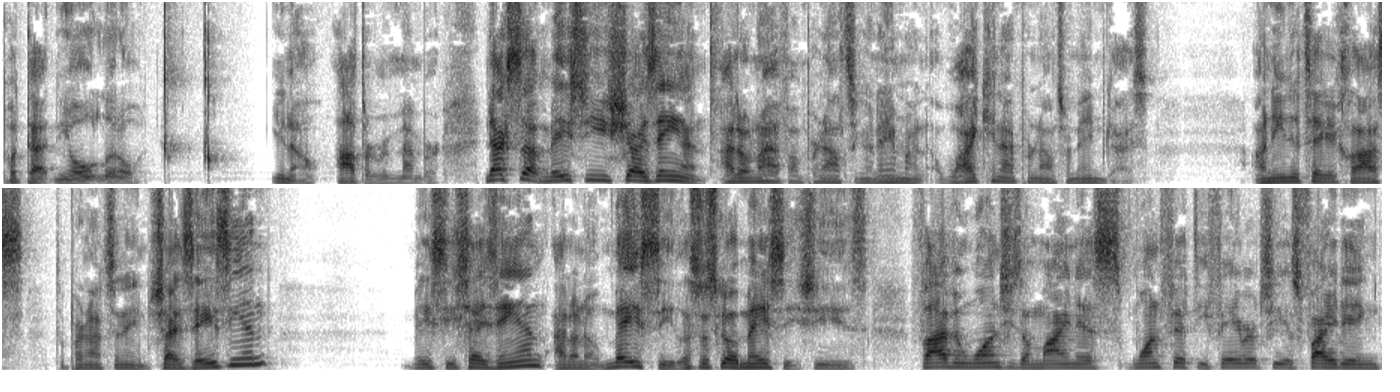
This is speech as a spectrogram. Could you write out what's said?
put that in the old little, you know, I'll have to remember. Next up, Macy Shizan. I don't know if I'm pronouncing her name right. Why can't I pronounce her name, guys? I need to take a class to pronounce her name. Shizazian? Macy Shizan? I don't know. Macy. Let's just go Macy. She's five and one. She's a minus 150 favorite. She is fighting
